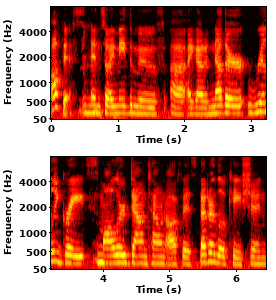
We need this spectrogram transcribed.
office. And so I made the move. Uh, I got another really great, smaller downtown office, better location.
